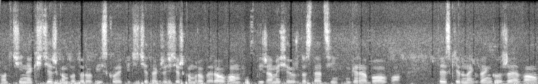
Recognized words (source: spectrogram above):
odcinek ścieżką po torowisku, jak widzicie także ścieżką rowerową. Zbliżamy się już do stacji Grabowo. To jest kierunek Węgorzewo.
